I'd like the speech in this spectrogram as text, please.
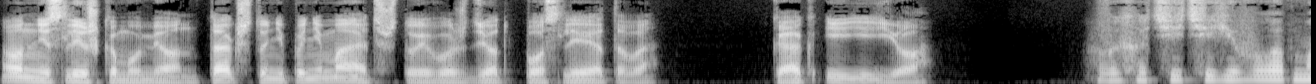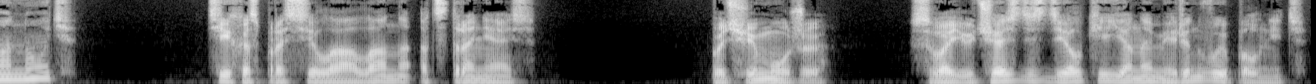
Он не слишком умен, так что не понимает, что его ждет после этого. Как и ее». «Вы хотите его обмануть?» — тихо спросила Алана, отстраняясь. «Почему же? Свою часть сделки я намерен выполнить.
